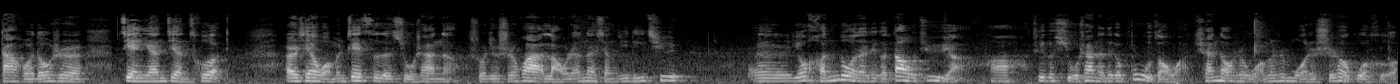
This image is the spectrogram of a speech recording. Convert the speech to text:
大伙都是见言见策，而且我们这次的修缮呢，说句实话，老人呢相继离去，嗯，有很多的这个道具呀，啊，这个修缮的这个步骤啊，全都是我们是摸着石头过河，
